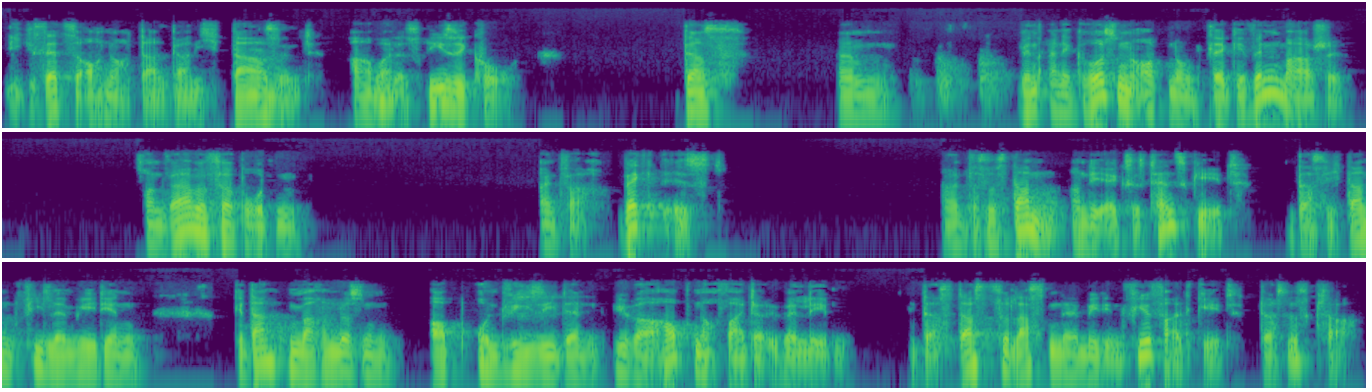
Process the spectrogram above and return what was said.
die Gesetze auch noch da, gar nicht da sind. Aber das Risiko, dass ähm, wenn eine Größenordnung der Gewinnmarge von Werbeverboten einfach weg ist, äh, dass es dann an die Existenz geht, dass sich dann viele Medien Gedanken machen müssen, ob und wie sie denn überhaupt noch weiter überleben. Dass das zulasten der Medienvielfalt geht, das ist klar.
